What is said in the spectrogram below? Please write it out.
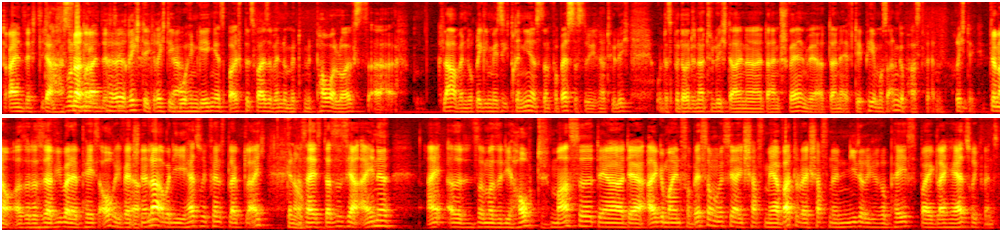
63 da ist. 163. Immer, äh, richtig, richtig. Ja. Wohingegen jetzt beispielsweise, wenn du mit, mit Power läufst, äh, klar, wenn du regelmäßig trainierst, dann verbesserst du dich natürlich. Und das bedeutet natürlich, deine, dein Schwellenwert, deine FDP muss angepasst werden. Richtig. Genau, also das ist ja wie bei der Pace auch. Ich werde ja. schneller, aber die Herzfrequenz bleibt gleich. Genau. Das heißt, das ist ja eine also sagen wir so, die Hauptmaße der, der allgemeinen Verbesserung ist ja, ich schaffe mehr Watt oder ich schaffe eine niedrigere Pace bei gleicher Herzfrequenz.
